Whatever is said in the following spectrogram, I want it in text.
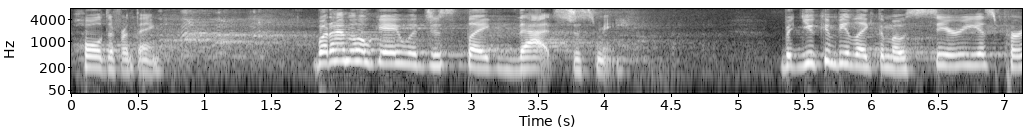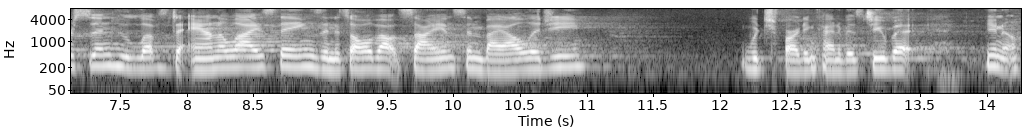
whole different thing. But I'm okay with just like that's just me. But you can be like the most serious person who loves to analyze things and it's all about science and biology, which farting kind of is too, but you know.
